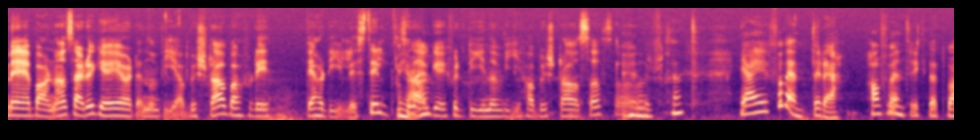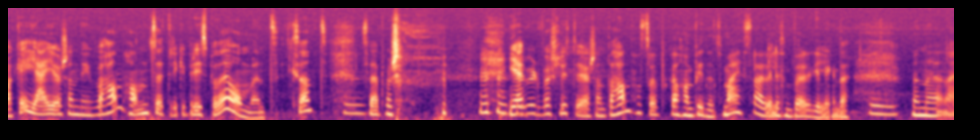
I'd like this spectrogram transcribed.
med barna så er det jo gøy å gjøre det når vi har bursdag, bare fordi det har de lyst til. Så Ja. det er jo gøy for de når vi har bursdag også. Så. 100% Jeg forventer det. Han forventer ikke det tilbake. Jeg gjør sånne ting for han. Han setter ikke pris på det, og omvendt. Ikke sant? Mm. Så jeg, bare jeg burde bare slutte å gjøre sånn til han, og så kan han begynne til meg. Så er vi liksom på bølgelengde. Mm. Men eh, nei,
